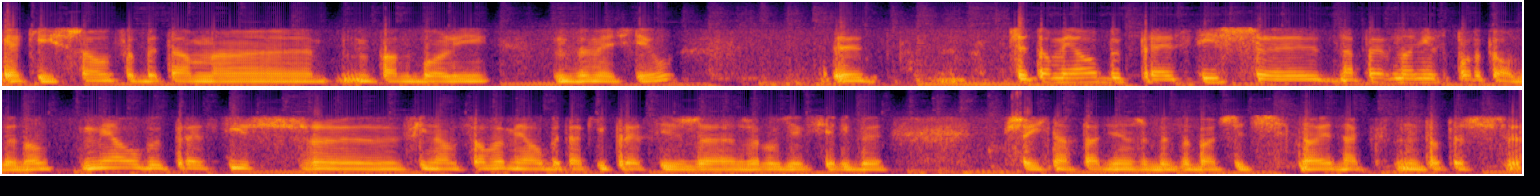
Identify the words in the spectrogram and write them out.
jakieś show, co by tam e, pan Boli wymyślił. Czy to miałoby prestiż? E, Na pewno nie sportowy. No, miałoby prestiż e, finansowy, miałoby taki prestiż, że, że ludzie chcieliby przyjść na stadion, żeby zobaczyć, no jednak to też e,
